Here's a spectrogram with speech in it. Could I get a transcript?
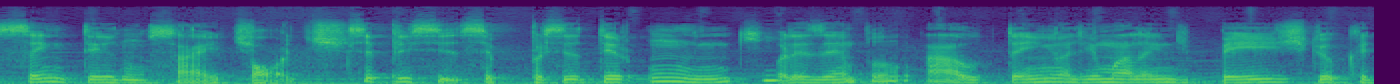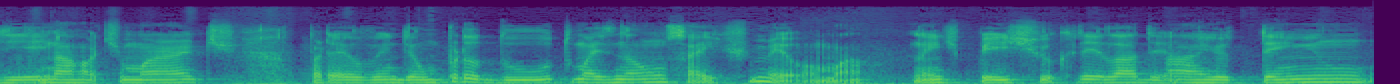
sem ter um site? Pode. Você precisa, você precisa ter um link, por exemplo, ah, eu tenho ali uma landing page que eu criei na Hotmart para eu vender um produto, mas não um site meu, uma landing page que eu criei lá dentro. Ah, eu tenho,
